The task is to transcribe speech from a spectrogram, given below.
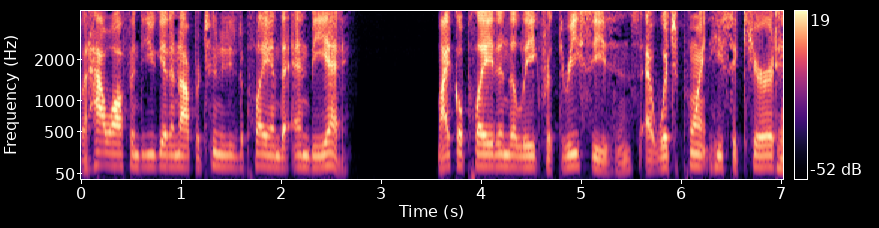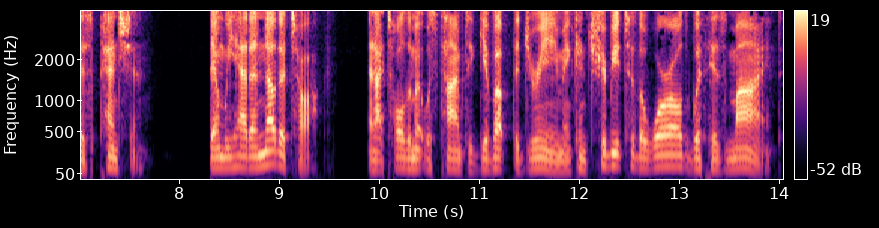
but how often do you get an opportunity to play in the NBA? Michael played in the league for three seasons, at which point he secured his pension. Then we had another talk, and I told him it was time to give up the dream and contribute to the world with his mind.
